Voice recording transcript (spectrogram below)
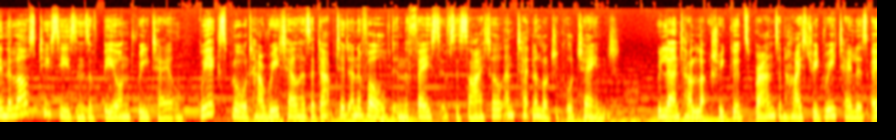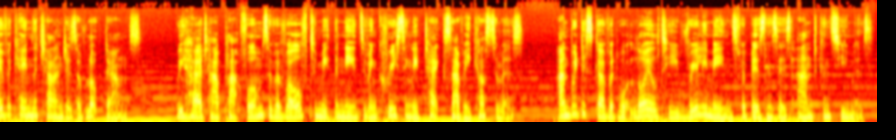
In the last two seasons of Beyond Retail, we explored how retail has adapted and evolved in the face of societal and technological change. We learned how luxury goods brands and high street retailers overcame the challenges of lockdowns. We heard how platforms have evolved to meet the needs of increasingly tech savvy customers. And we discovered what loyalty really means for businesses and consumers.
